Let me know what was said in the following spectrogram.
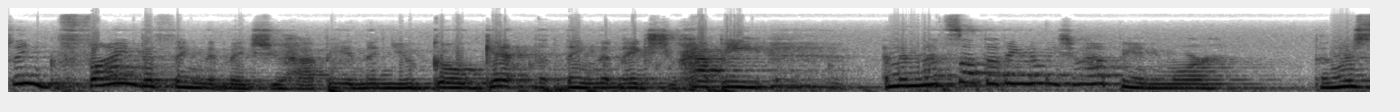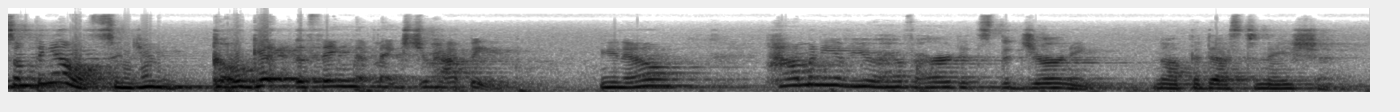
think, find the thing that makes you happy, and then you go get the thing that makes you happy, and then that's not the thing that makes you happy anymore. Then there's something else, and you go get the thing that makes you happy. You know? How many of you have heard it's the journey, not the destination?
